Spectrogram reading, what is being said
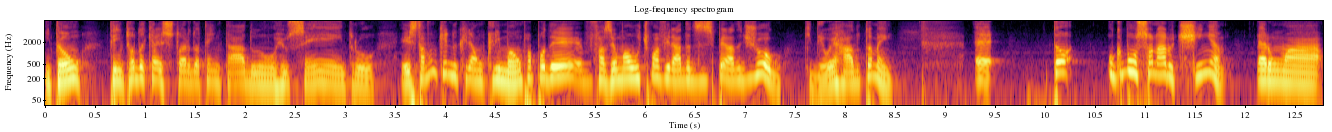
Então, tem toda aquela história do atentado no Rio Centro. Eles estavam querendo criar um climão pra poder fazer uma última virada desesperada de jogo, que deu errado também. É, então, o que o Bolsonaro tinha era uma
